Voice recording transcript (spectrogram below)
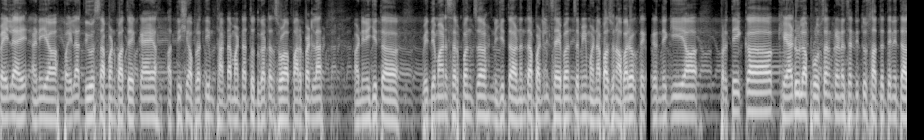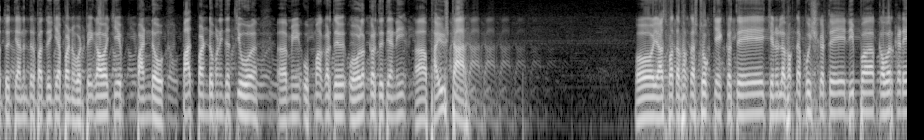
पहिला आहे आणि पहिला दिवस आपण पाहतोय काय अतिशय अप्रतिम थाटामाटात उद्घाटन सोहळा पार पडला. आणि निजित विद्यमान सरपंच निजित अनंता पाटील साहेबांचं मी मनापासून आभार व्यक्त करते की प्रत्येक खेळाडूला प्रोत्साहन करण्यासाठी तो सातत्याने जातोय त्यानंतर पाहतोय की आपण वडपे गावाचे पांडव पाच पांडव म्हणजे त्याची मी उपमा करतोय ओळख करतोय त्यांनी. फाईव्ह स्टार हो याच पाहता फक्त स्ट्रोक चेक करतोय चेंडूला फक्त पुश करतोय डीप कव्हरकडे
